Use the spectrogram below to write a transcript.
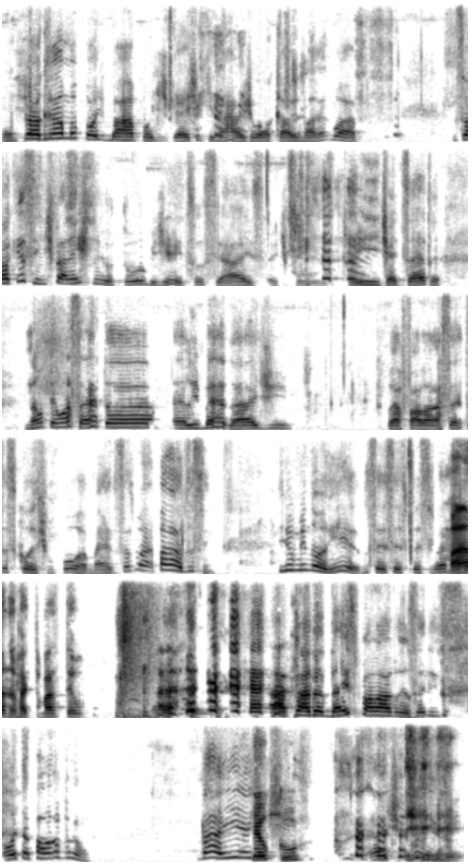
um programa pod- barra podcast aqui na Rádio Local em Maranguape. Só que assim, diferente do YouTube, de redes sociais, tipo Twitch, etc., não tem uma certa é, liberdade pra falar certas coisas, tipo, porra, merda, essas paradas assim. E o Minoria, não sei se vocês perceberam, Mano, vai tomar teu... a cada 10 palavras, eles. 8 é palavrão. Daí a Teu gente. cu. É tipo isso.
